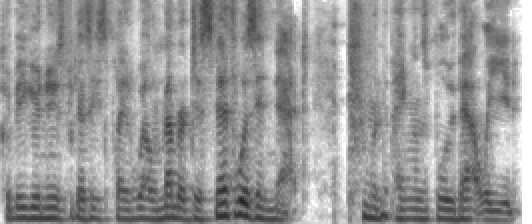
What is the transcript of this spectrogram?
could be good news because he's played well. Remember, DeSmith was in net when the Penguins blew that lead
